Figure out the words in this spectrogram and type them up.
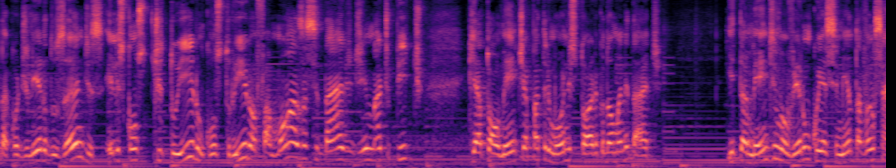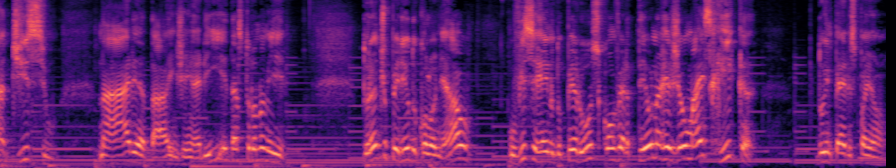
da Cordilheira dos Andes, eles constituíram, construíram a famosa cidade de Machu Picchu, que atualmente é patrimônio histórico da humanidade. E também desenvolveram um conhecimento avançadíssimo na área da engenharia e da astronomia. Durante o período colonial, o vice-reino do Peru se converteu na região mais rica do Império Espanhol.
